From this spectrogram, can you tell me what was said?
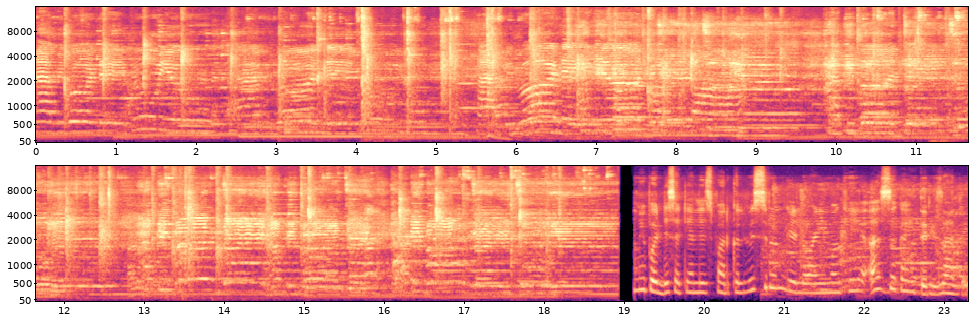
हॅपी बर्थडे हॅपी बर्थडे मी बर्थडेसाठी आणले स्पार्कल विसरून गेलो आणि मग हे असं काहीतरी झालं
